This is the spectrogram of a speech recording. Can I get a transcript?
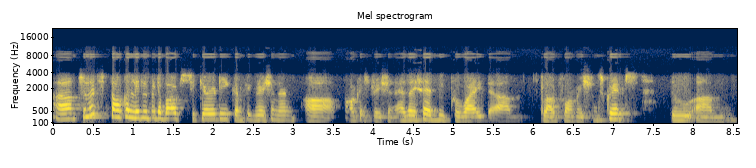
Uh, so let's talk a little bit about security configuration and uh, orchestration. As I said, we provide um, CloudFormation scripts to um,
